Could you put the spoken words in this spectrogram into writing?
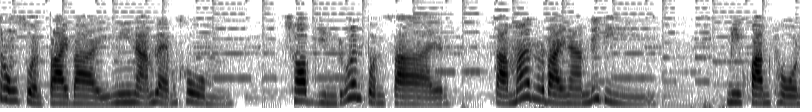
ตรงส่วนปลายใบมีหนามแหลมคม ชอบดินร่วนปนทราย สามารถระบายน้ำได้ดี มีความทน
